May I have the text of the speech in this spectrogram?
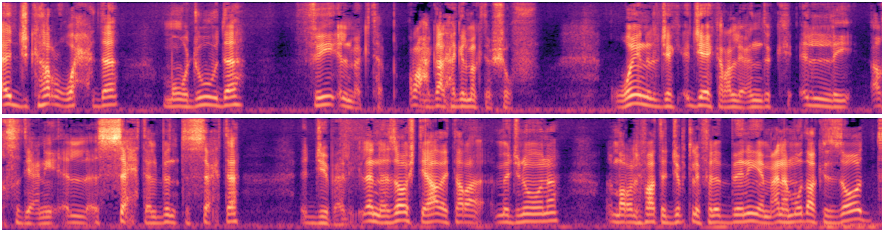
أجكر وحدة موجودة في المكتب. راح قال حق المكتب شوف. وين الجيكرة اللي عندك؟ اللي أقصد يعني السحتة البنت السحتة تجيبها لي. لأن زوجتي هذه ترى مجنونة. المرة اللي فاتت جبت لي فلبينية معناها مو ذاك الزود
